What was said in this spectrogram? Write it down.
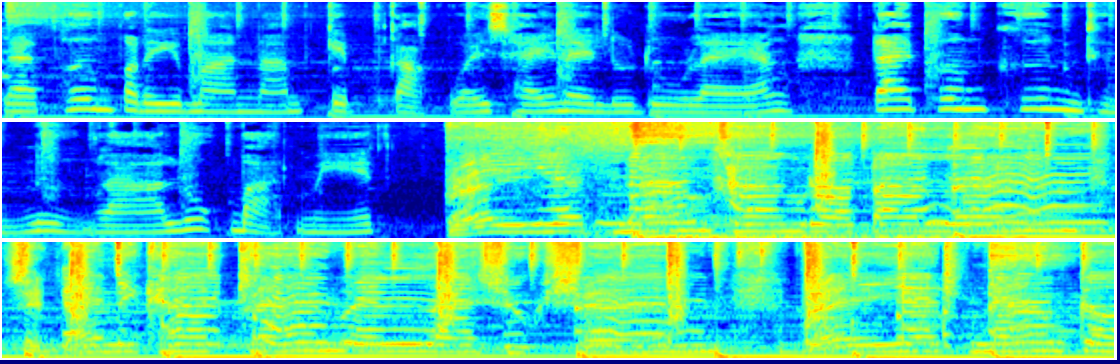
และเพิ่มปริมาณน้ำเก็บกักไว้ใช้ในฤดูแล้ง ได้เพิ่มขึ้นถึง 1 ล้านลูกบาศเมตร ประหยัดน้ำค้างรอตาแล้งจะได้ไม่ขาดแคลนเวลาฉุกเฉินประหยัดน้ำก็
